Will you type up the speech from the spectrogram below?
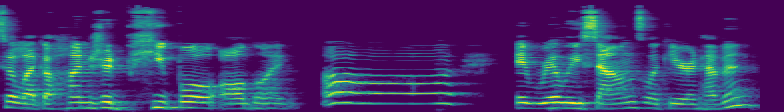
to like a hundred people all going oh, it really sounds like you're in heaven.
